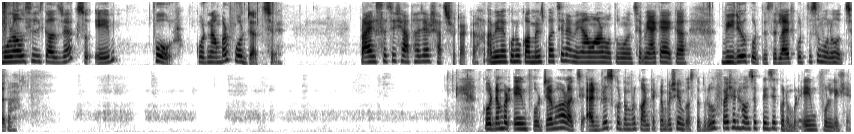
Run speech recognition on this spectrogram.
মোরাল সিল্ক কাজরাক so M four code number four যাচ্ছে। প্রাইস আছে সাত হাজার সাতশো টাকা। আমি না কোনো কমেন্টস পাচ্ছি না, আমি আমার মতো মনে হচ্ছে, আমি একা একা ভিডিও করতেছে লাইভ করতেছে, মনে হচ্ছে না। কোড নাম্বার এম ফোর যা ভালো লাগছে address code number contact number সেই বসতে পারে ফ্যাশন হাউসের পেজে কোড নাম্বার এম ফোর লিখে।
